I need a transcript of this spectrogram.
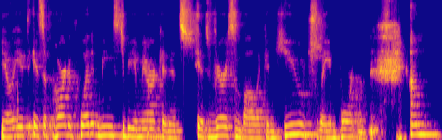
You know, it, it's a part of what it means to be American. It's, it's very symbolic and hugely important. Um,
